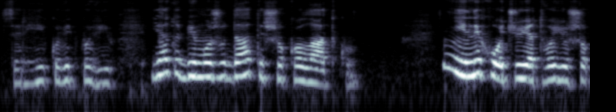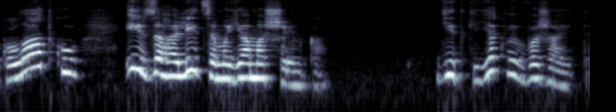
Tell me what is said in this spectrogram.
Сергійко відповів, я тобі можу дати шоколадку. Ні, не хочу я твою шоколадку, і взагалі це моя машинка. Дітки, як ви вважаєте?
